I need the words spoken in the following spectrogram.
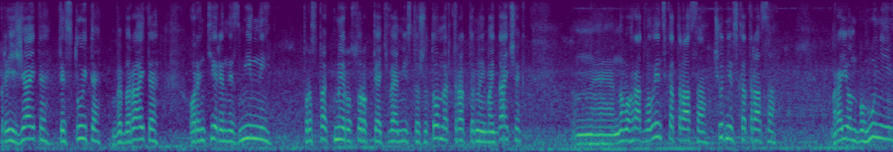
Приїжджайте, тестуйте, вибирайте. Орієнтіри незмінні. Проспект Миру 45В, місто Житомир, тракторний майданчик, е, Новоград-Волинська траса, Чуднівська траса, район Богунії,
